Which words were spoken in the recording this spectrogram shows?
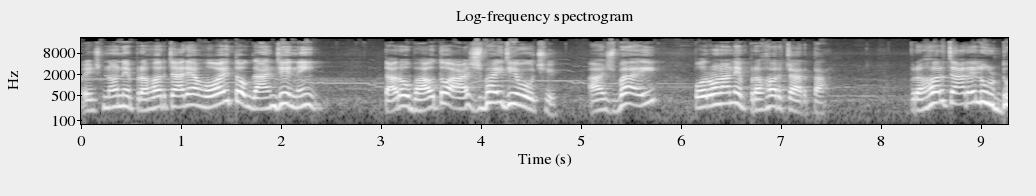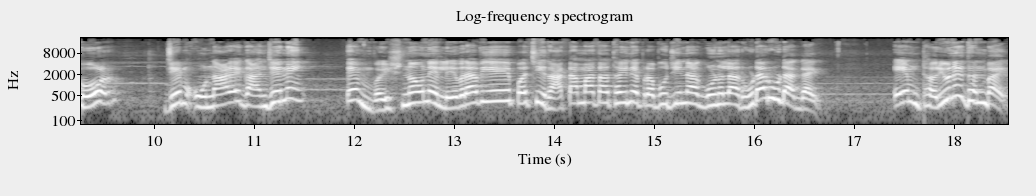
વૈષ્ણવને પ્રહર ચાર્યા હોય તો ગાંજે નહીં. તારો ભાવ તો આશભાઈ જેવો છે. આશભાઈ પરોણાને પ્રહર ચારતા. પ્રહર ચારેલું ઢોર જેમ ઉનાળે ગાંજે નહીં, તેમ વૈષ્ણવને લેવરાવીએ પછી રાતા માતા થઈને પ્રભુજીના ગુણલા રૂડા રૂડા ગાય. એમ ઠર્યું ને ધનભાઈ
